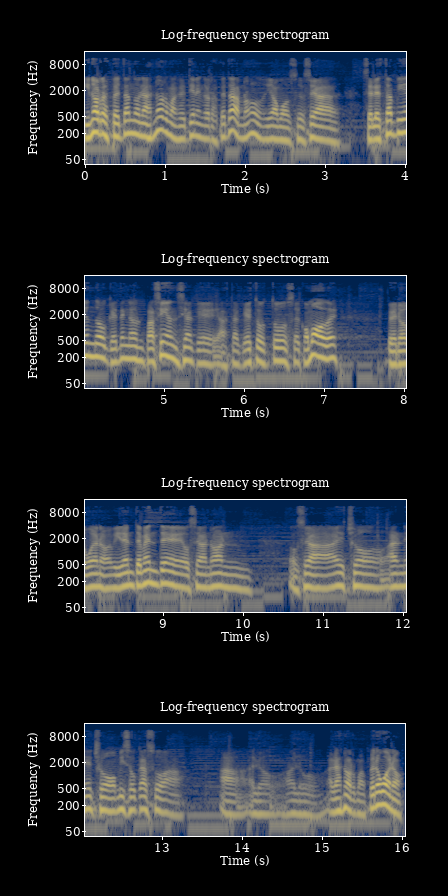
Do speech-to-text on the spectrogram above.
y no respetando las normas que tienen que respetar, ¿no? Digamos, o sea, se le está pidiendo que tengan paciencia, que hasta que esto todo se acomode, pero bueno, evidentemente, o sea, no han, o sea, ha hecho, han hecho omiso caso a, a, a, lo, a, lo, a las normas. Pero bueno,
